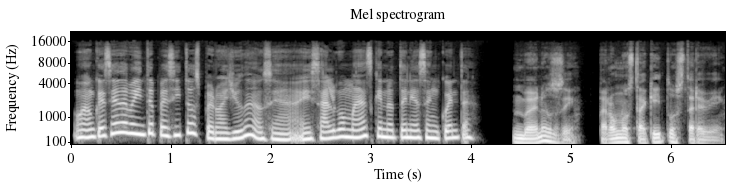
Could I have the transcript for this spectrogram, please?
O aunque sea de 20 pesitos, pero ayuda, o sea, es algo más que no tenías en cuenta. Bueno, sí, para unos taquitos estaré bien.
